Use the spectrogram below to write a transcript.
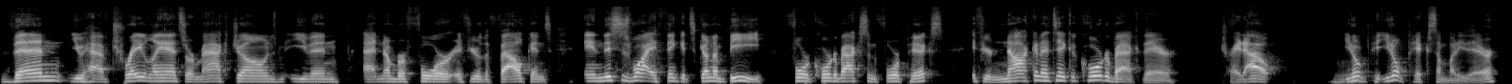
Then you have Trey Lance or Mac Jones, even at number four, if you're the Falcons. And this is why I think it's going to be four quarterbacks and four picks. If you're not going to take a quarterback there, trade out. You don't you don't pick somebody there.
